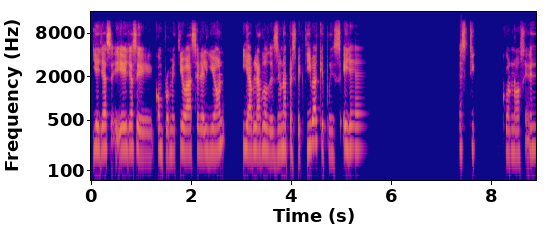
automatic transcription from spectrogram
y ella, ella se comprometió a hacer el guion y hablarlo desde una perspectiva que pues ella sí conocen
